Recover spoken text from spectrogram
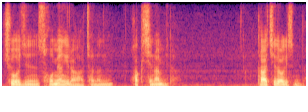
주어진 소명이라 저는 확신합니다. 다 같이 기도하겠습니다.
